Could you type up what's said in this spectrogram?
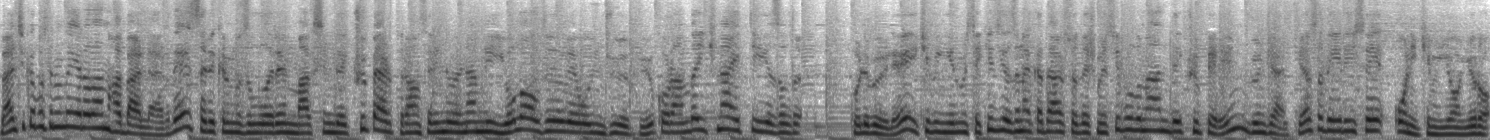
Belçika basınında yer alan haberlerde Sarı Kırmızılıların Maxim de Küper transferinde önemli yol aldığı ve oyuncuyu büyük oranda ikna ettiği yazıldı. Kulübüyle 2028 yazına kadar sözleşmesi bulunan De Küper'in güncel piyasa değeri ise 12 milyon euro.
